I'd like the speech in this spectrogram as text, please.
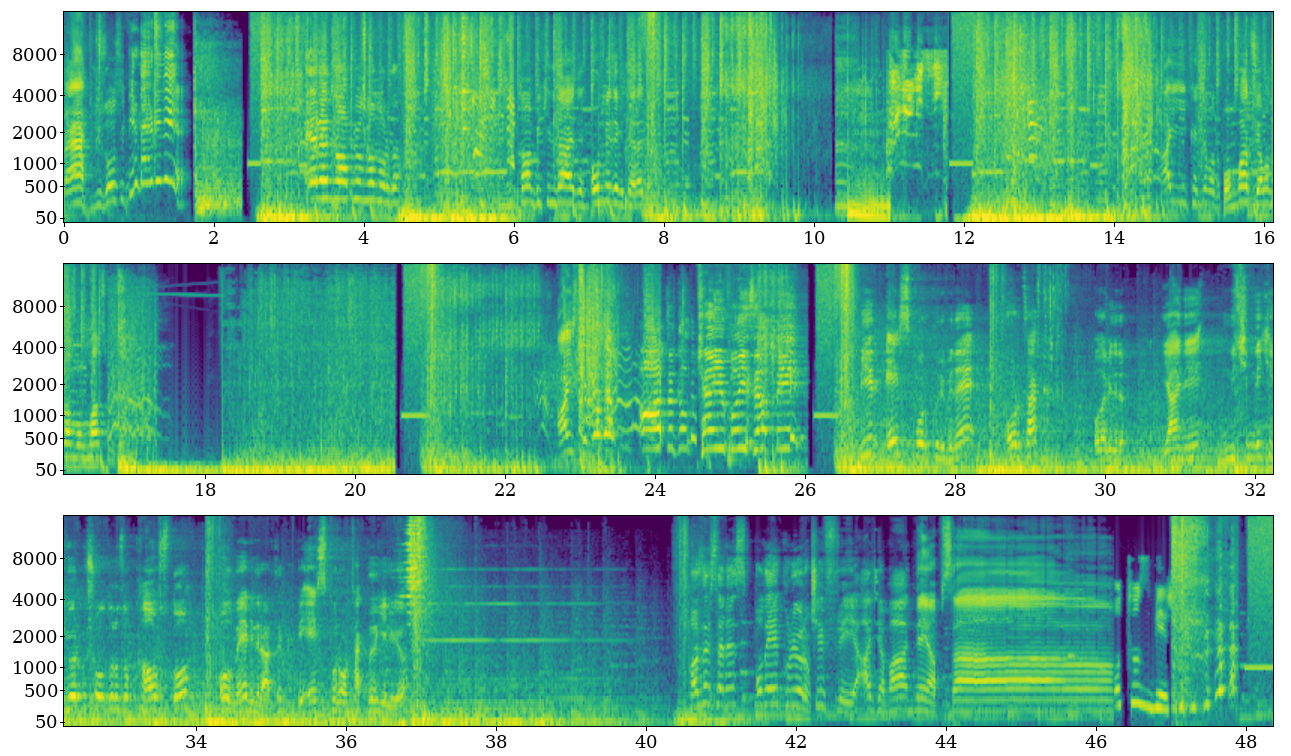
Be 118. Bir mermi mi? Eren ne yapıyorsun lan orada? Tamam bir kill daha hadi. 11 de biter hadi. Ay kaçamadım. Bomba atıyor ama ben bomba atmayacağım. Ay sıkıldım. Aa takıldım. Can you please help me? Bir e-spor kulübüne ortak olabilirim. Yani nickimdeki görmüş olduğunuz o Kaos Do olmayabilir artık. Bir e-spor ortaklığı geliyor. Hazırsanız odaya kuruyorum. Şifreyi acaba ne yapsam? 31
